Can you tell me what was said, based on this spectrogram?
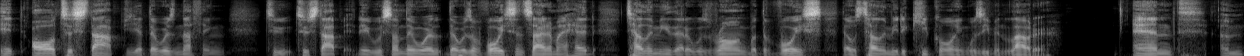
it all to stop yet there was nothing to to stop it. It was something where there was a voice inside of my head telling me that it was wrong, but the voice that was telling me to keep going was even louder. And um,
